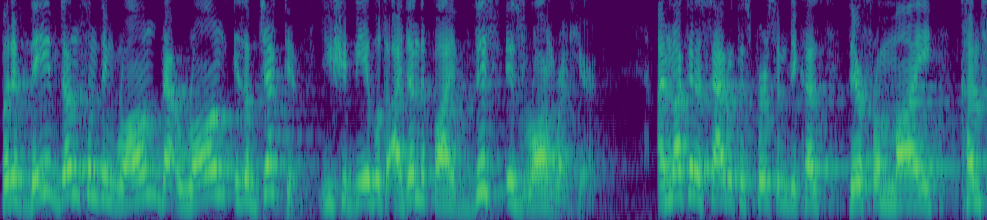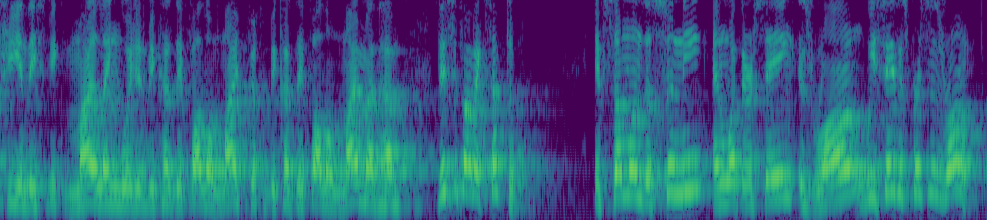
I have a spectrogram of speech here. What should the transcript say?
But if they've done something wrong, that wrong is objective. You should be able to identify this is wrong right here. I'm not going to side with this person because they're from my country and they speak my language and because they follow my fiqh, because they follow my madhab. This is not acceptable. If someone's a Sunni and what they're saying is wrong, we say this person is wrong.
